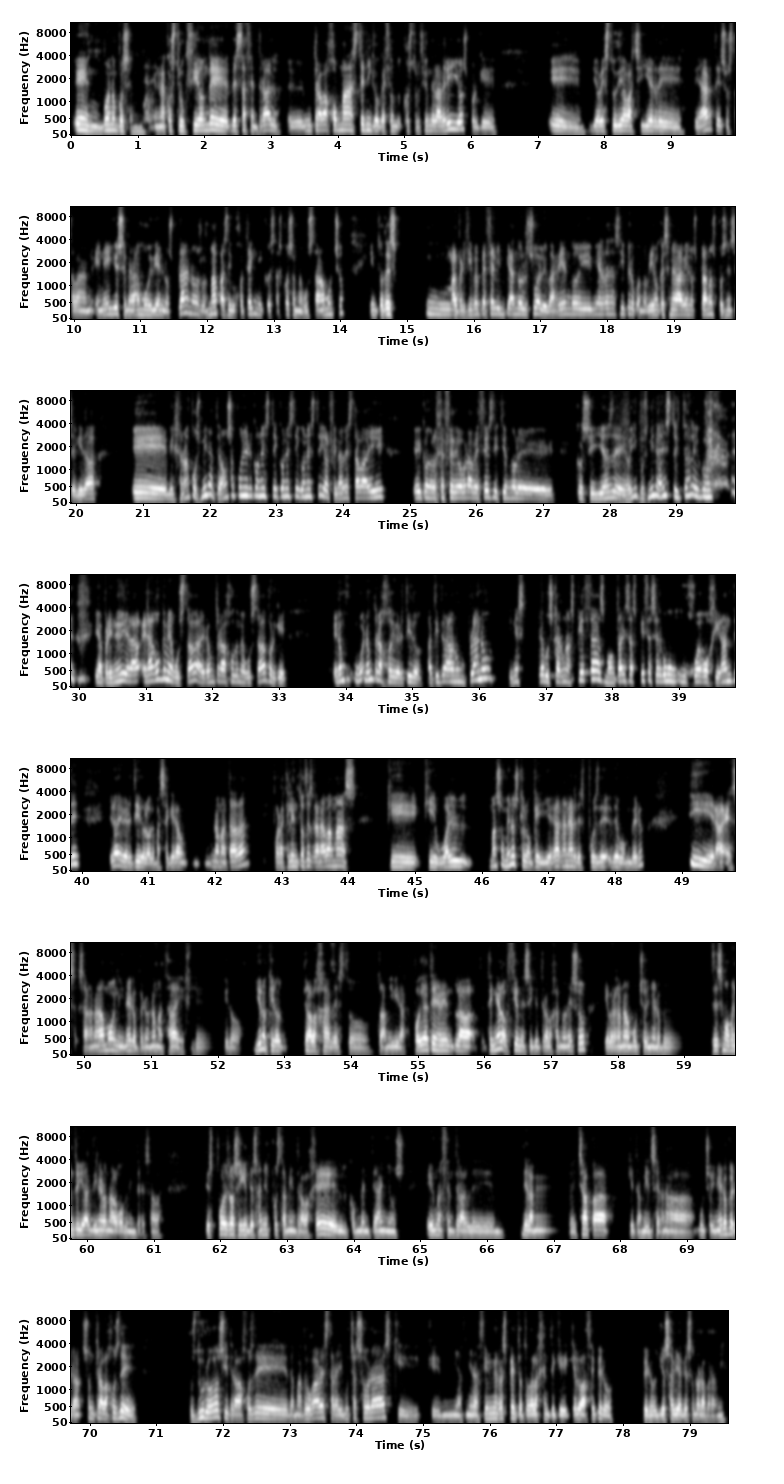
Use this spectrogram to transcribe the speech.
en, bueno, pues en, la construcción de, esta central. Eh, un trabajo más técnico que construcción de ladrillos, porque eh, yo había estudiado bachiller de, de artes o estaba en ello y se me daban muy bien los planos, los mapas, dibujo técnico, estas cosas me gustaba mucho. Y entonces, mm, al principio empecé limpiando el suelo y barriendo y mierdas así, pero cuando vieron que se me daban bien los planos, pues enseguida eh, me dijeron, ah, pues mira, te vamos a poner con este y con este y con este. Y al final estaba ahí con el jefe de obra a veces diciéndole cosillas de, oye, pues mira esto y tal. Y, y aprendí, era, era, algo que me gustaba, era un trabajo que me gustaba porque era un, era un, trabajo divertido. A ti te daban un plano, tenías que ir a buscar unas piezas, montar esas piezas, era como un, juego gigante. Era divertido, lo que pasa que era una matada. Por aquel entonces ganaba más que, que igual, más o menos que lo que llega a ganar después de, de bombero. Y era, o sea, ganaba muy dinero, pero una matada. Y dije, yo, yo no quiero trabajar de esto toda mi vida. Podía tener la, tenía la opción de seguir trabajando en eso y haber ganado mucho dinero, pero desde ese momento ya el dinero no era algo que me interesaba. Después, los siguientes años, pues también trabajé con 20 años en una central de, de la Chapa, que también se gana mucho dinero, pero son trabajos de, pues duros y trabajos de, de madrugar, estar ahí muchas horas, que, que, mi admiración y mi respeto a toda la gente que, que lo hace, pero, pero yo sabía que eso no era para mí.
